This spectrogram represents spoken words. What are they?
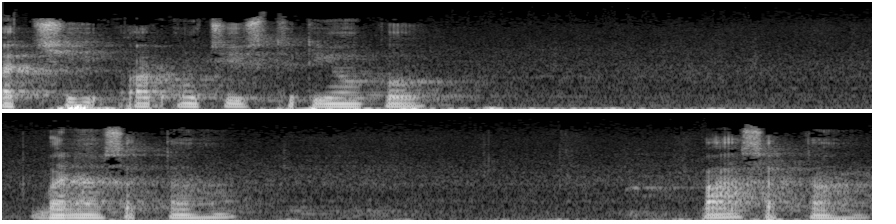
अच्छी और ऊँची स्थितियों को बना सकता हूँ, पा सकता हूँ।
